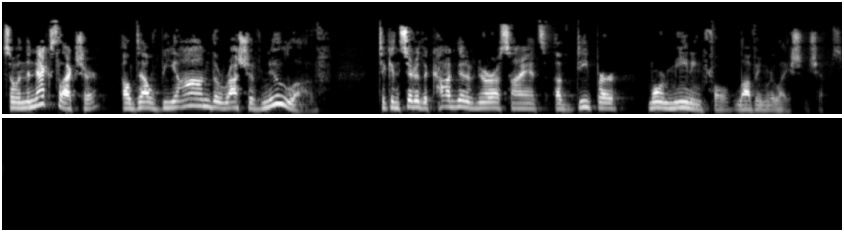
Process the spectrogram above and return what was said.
So, in the next lecture, I'll delve beyond the rush of new love to consider the cognitive neuroscience of deeper, more meaningful loving relationships.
